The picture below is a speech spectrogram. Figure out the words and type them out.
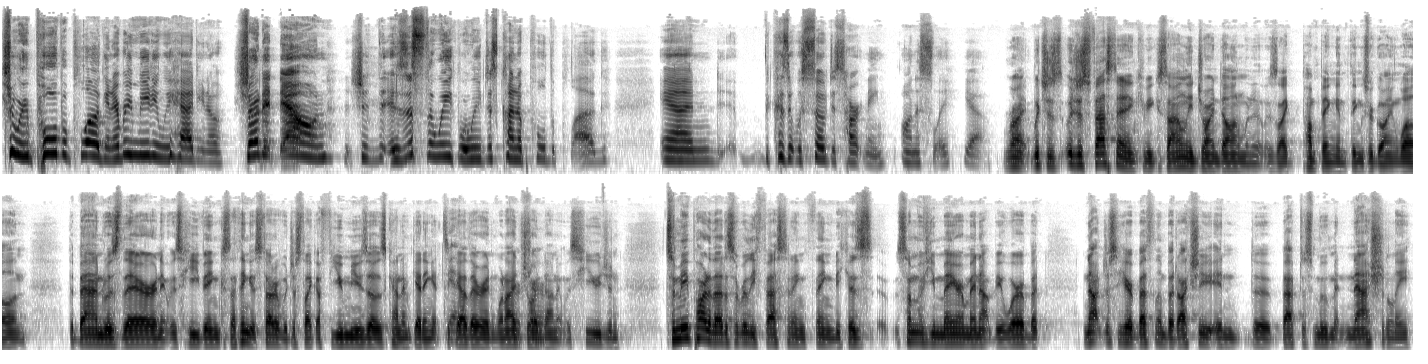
Should we pull the plug? And every meeting we had, you know, shut it down. Should, is this the week where we just kind of pull the plug? And because it was so disheartening, honestly, yeah. Right, which is which is fascinating to me because I only joined on when it was like pumping and things were going well and the band was there and it was heaving because I think it started with just like a few musos kind of getting it Yeah, together and when I joined sure. on it was huge and to me part of that is a really fascinating thing because some of you may or may not be aware but not just here at Bethlehem but actually in the Baptist movement nationally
